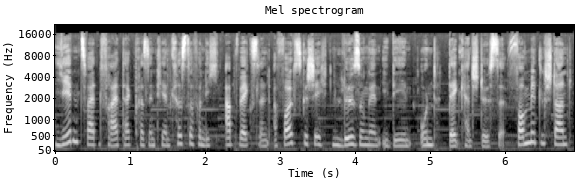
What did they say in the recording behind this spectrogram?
Jeden zweiten Freitag präsentieren Christoph und ich abwechselnd Erfolgsgeschichten, Lösungen, Ideen und Denkanstöße vom Mittelstand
